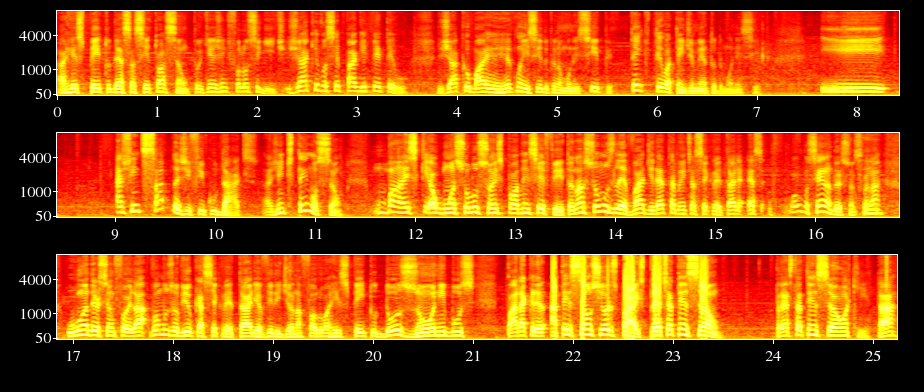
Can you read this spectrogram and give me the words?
a respeito dessa situação. Porque a gente falou o seguinte: já que você paga IPTU, já que o bairro é reconhecido pelo município, tem que ter o atendimento do município. E a gente sabe das dificuldades, a gente tem noção, mas que algumas soluções podem ser feitas. Nós vamos levar diretamente a secretária. Essa, você, Anderson, foi lá? O Anderson foi lá. Vamos ouvir o que a secretária Viridiana falou a respeito dos ônibus para. Atenção, senhores pais, preste atenção. Presta atenção aqui, tá?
